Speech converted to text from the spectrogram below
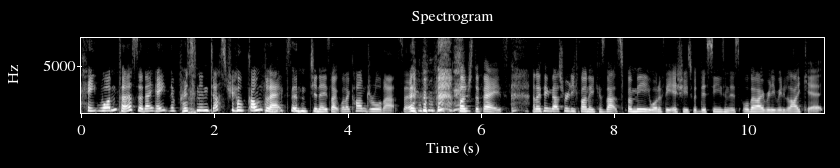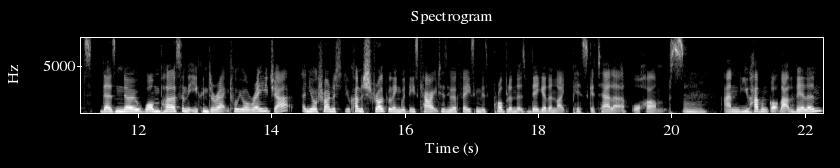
hate one person. I hate the prison industrial complex. And Janae's like, well, I can't draw that, so punch the face. And I think that's really funny because that's for me one of the issues with this season is although I really really like it, there's no one person that you can direct all your rage at, and you're trying to you're kind of struggling with these characters who are facing this problem that's bigger than like Piscatella or Humps mm. And you haven't got that villain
